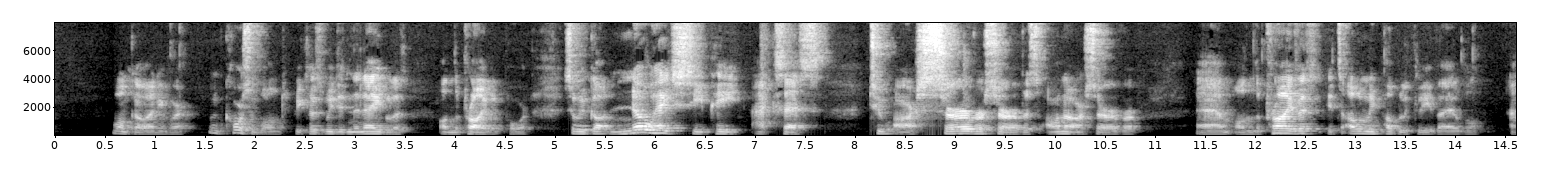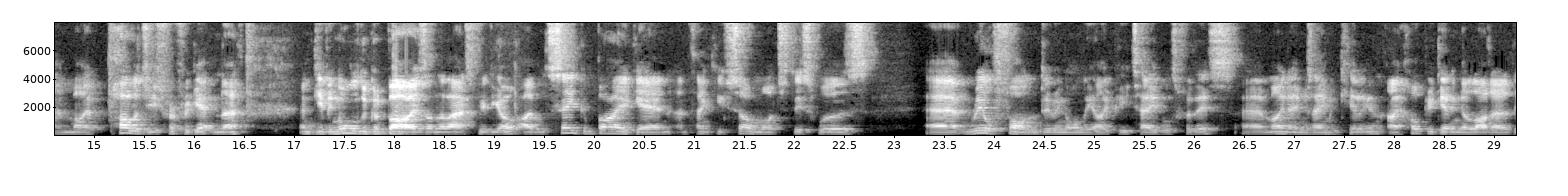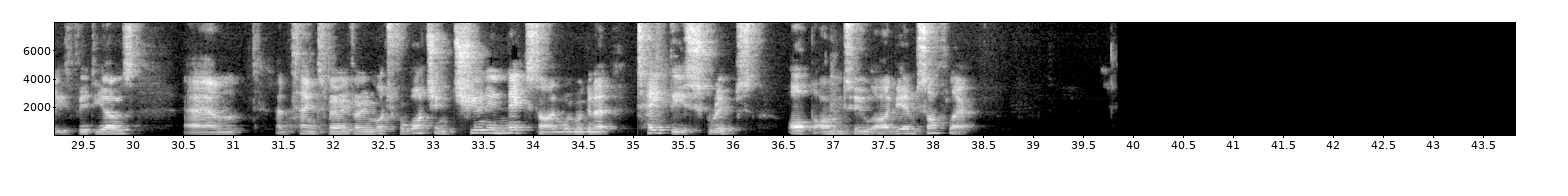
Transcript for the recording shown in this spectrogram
Won't go anywhere. Of course it won't, because we didn't enable it on the private port. So we've got no HTTP access to our server service on our server um, on the private. It's only publicly available. And my apologies for forgetting that and giving all the goodbyes on the last video. I will say goodbye again and thank you so much. This was uh, real fun doing all the IP tables for this. Uh, my name is Eamonn Killian. I hope you're getting a lot out of these videos. Um, and thanks very, very much for watching. Tune in next time when we're going to take these scripts up onto IBM SoftLayer.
